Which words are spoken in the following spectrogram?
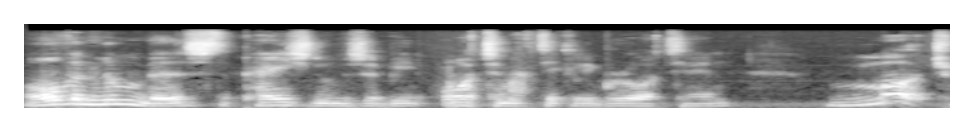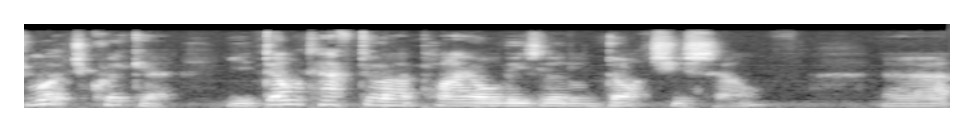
All the numbers, the page numbers have been automatically brought in much, much quicker. You don't have to apply all these little dots yourself. Uh,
